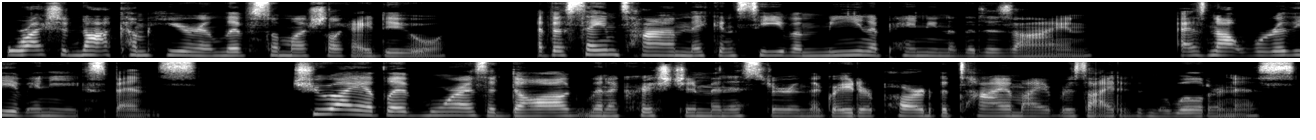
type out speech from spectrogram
Or I should not come here and live so much like I do. At the same time, they conceive a mean opinion of the design, as not worthy of any expense. True, I have lived more as a dog than a Christian minister in the greater part of the time I have resided in the wilderness.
